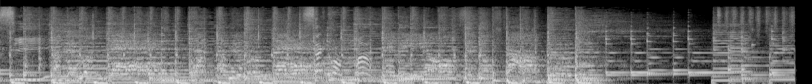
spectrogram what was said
sí.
